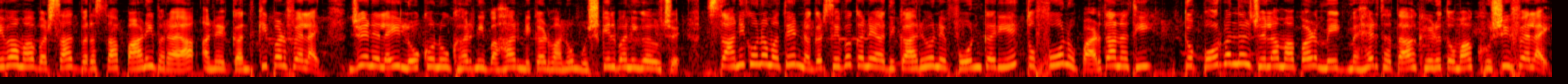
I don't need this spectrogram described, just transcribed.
એવામાં વરસાદ વરસતા પાણી ભરાયા અને ગંદકી પણ ફેલાઈ, જેને લઈ લોકોનું ઘરની બહાર નીકળવાનું મુશ્કેલ બની ગયું છે. સ્થાનિકોના મતે નગરસેવક અને અધિકારીઓને ફોન કરીએ તો ફોન ઉપાડતા નથી. તો પોરબંદર જિલ્લામાં પણ મેઘમહેર થતા ખેડૂતોમાં ખુશી ફેલાઈ.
